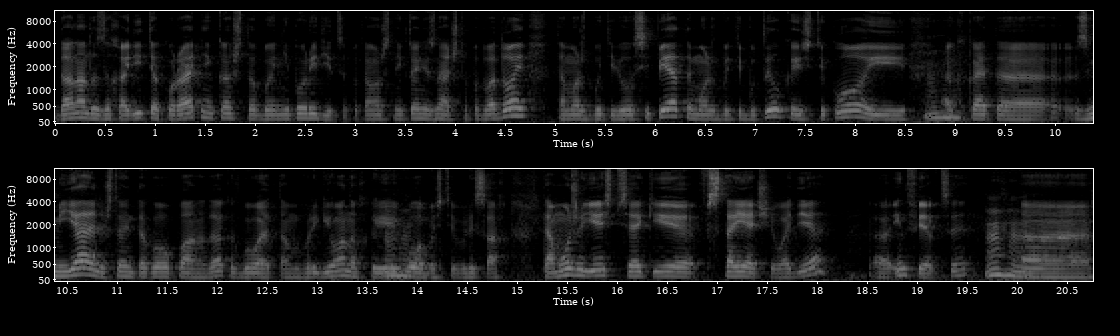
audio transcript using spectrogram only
Туда надо заходить аккуратненько, чтобы не повредиться, потому что никто не знает, что под водой. Там может быть и велосипед, и может быть и бутылка, и стекло, и угу. какая-то змея или что-нибудь такого плана, да, как бывает там в регионах и угу. в области, в лесах. К тому же есть всякие в стоячей воде э, инфекции, угу. э,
